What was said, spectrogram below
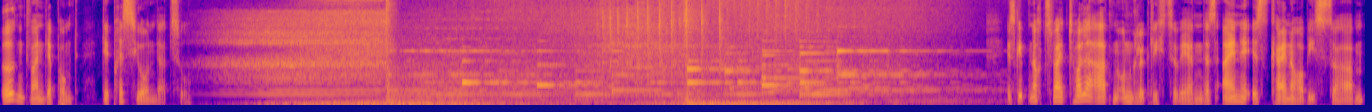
irgendwann der Punkt, Depression dazu. Es gibt noch zwei tolle Arten, unglücklich zu werden. Das eine ist, keine Hobbys zu haben.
